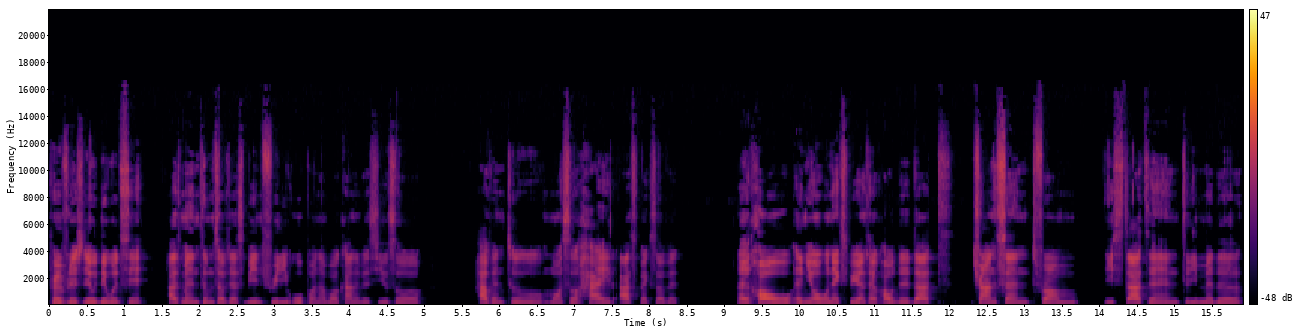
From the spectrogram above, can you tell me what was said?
privilege they, they would say as men in terms of just being freely open about cannabis use or having to more so hide aspects of it. Like how in your own experience, like how did that transcend from the starting to the middle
